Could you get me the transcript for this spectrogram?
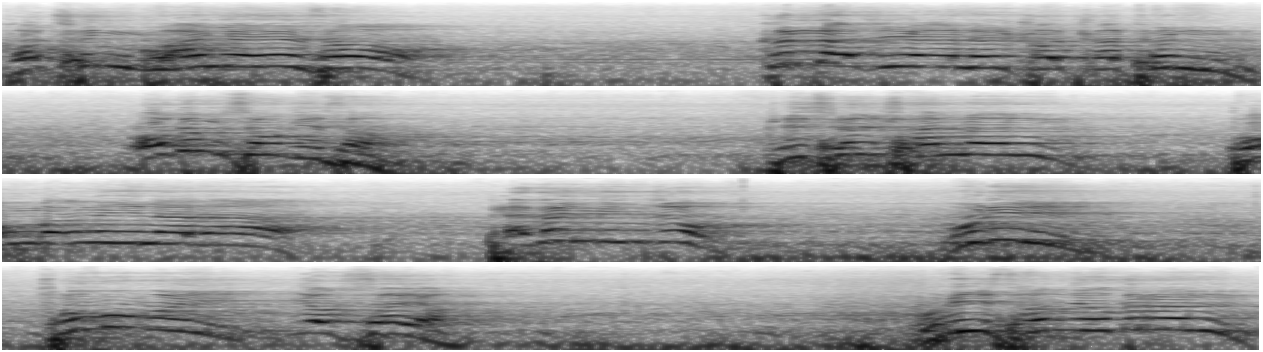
거친 광야에서 끝나지 않을 것 같은 어둠 속에서 빛을 찾는 동방의 나라 백의 민족 우리 조국의 역사여 우리 선조들은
